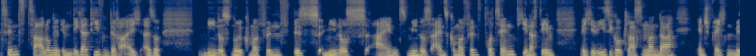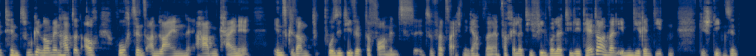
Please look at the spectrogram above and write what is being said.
Zinszahlungen im negativen Bereich, also minus 0,5 bis minus 1, minus 1,5 Prozent, je nachdem, welche Risikoklassen man da entsprechend mit hinzugenommen hat. Und auch Hochzinsanleihen haben keine insgesamt positive Performance äh, zu verzeichnen gehabt, weil einfach relativ viel Volatilität war und weil eben die Renditen gestiegen sind.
